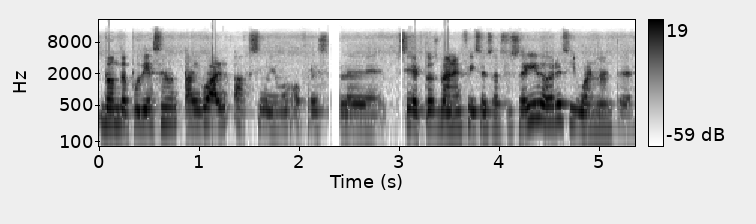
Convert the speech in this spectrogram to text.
donde pudiesen igual mismo ofrecerle ciertos beneficios a sus seguidores, igualmente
